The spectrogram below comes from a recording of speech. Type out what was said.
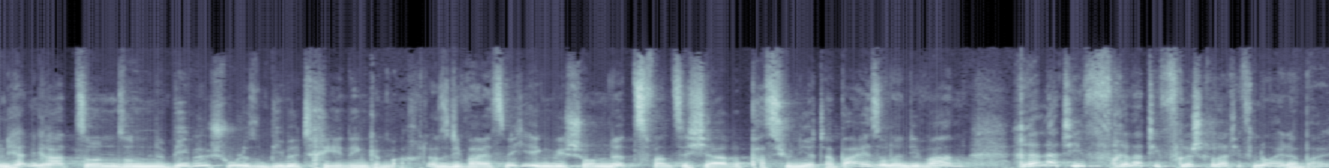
Und die hatten gerade so, ein, so, eine Bibelschule, so ein Bibeltraining gemacht. Also die waren jetzt nicht irgendwie schon ne, 20 Jahre passioniert dabei, sondern die waren relativ, relativ frisch, relativ neu dabei.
